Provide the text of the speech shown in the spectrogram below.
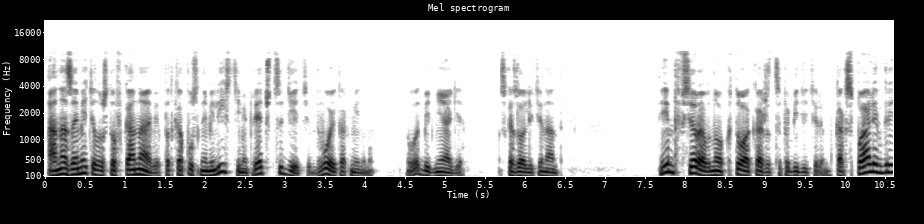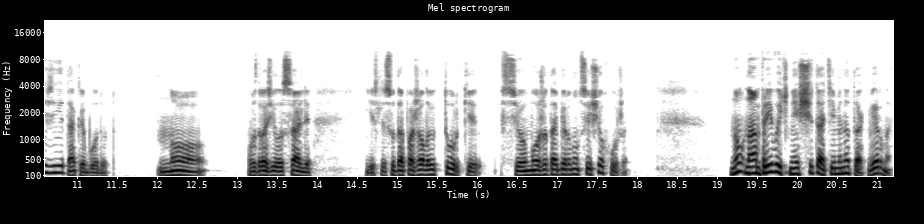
она заметила, что в канаве под капустными листьями прячутся дети, двое как минимум. «Вот бедняги», — сказал лейтенант. «Им-то все равно, кто окажется победителем. Как спали в грязи, так и будут». «Но», — возразила Салли, — «если сюда пожалуют турки, все может обернуться еще хуже». «Ну, нам привычнее считать именно так, верно?»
